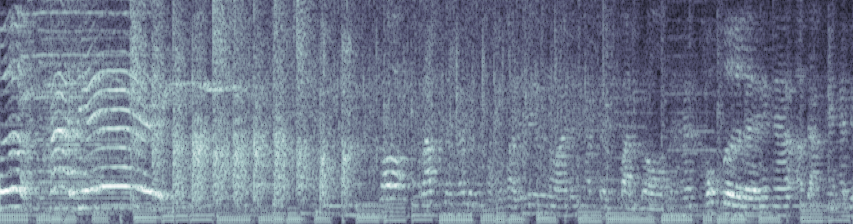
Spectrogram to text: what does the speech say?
ื เบอร์เลยนะครับจากแคด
